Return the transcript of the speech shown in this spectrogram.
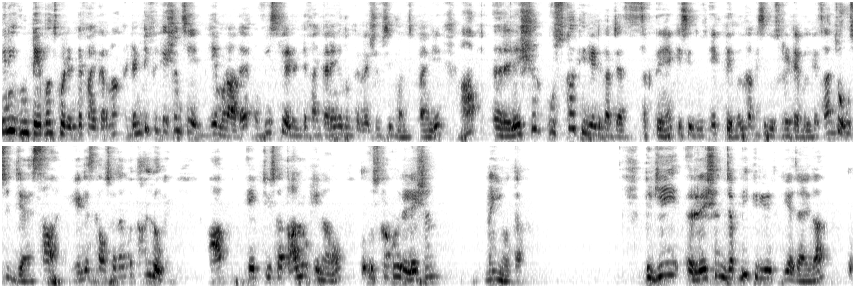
यानी उन टेबल्स को आइडेंटिफाई करना आइडेंटिफिकेशन से ये मुराद है। ऑब्वियसली आइडेंटिफाई करेंगे तो रिलेशनशिप बन पाएँगे। आप रिलेशन उसका क्रिएट कर जा सकते हैं किसी एक टेबल का किसी दूसरे टेबल के साथ जो उसे जैसा है। या जिसका, उसके साथ कोई ताल्लुक है। आप एक चीज़ का ताल्लुक ही ना हो तो उसका कोई रिलेशन नहीं होता। तो ये रिलेशन जब भी क्रिएट किया जाएगा तो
